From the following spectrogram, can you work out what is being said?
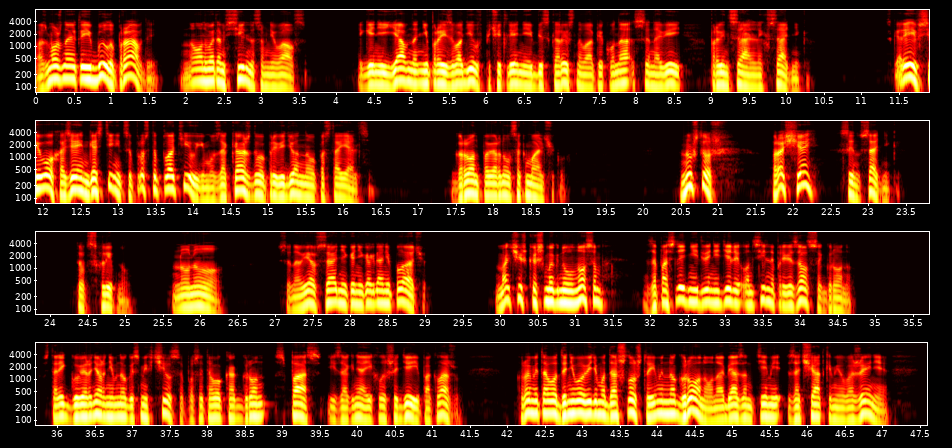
Возможно, это и было правдой, но он в этом сильно сомневался. Евгений явно не производил впечатления бескорыстного опекуна сыновей провинциальных всадников. Скорее всего, хозяин гостиницы просто платил ему за каждого приведенного постояльца. Грон повернулся к мальчику. — Ну что ж, прощай, сын всадника. Тот всхлипнул. Ну — Ну-ну, сыновья всадника никогда не плачут. Мальчишка шмыгнул носом. За последние две недели он сильно привязался к Грону. Старик-гувернер немного смягчился после того, как Грон спас из огня их лошадей и поклажу. Кроме того, до него, видимо, дошло, что именно Грону он обязан теми зачатками уважения,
